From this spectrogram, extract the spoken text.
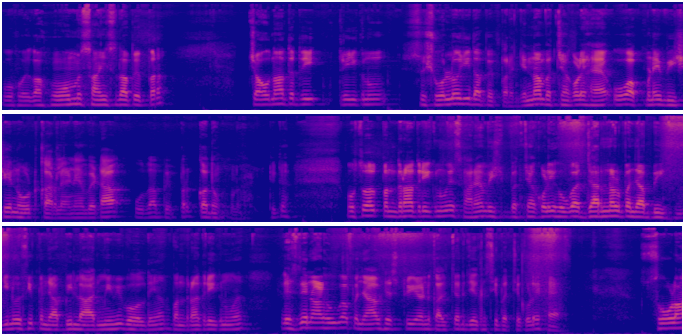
ਉਹ ਹੋਏਗਾ ਹੋਮ ਸਾਇੰਸ ਦਾ ਪੇਪਰ। 14 ਤਰੀਕ ਨੂੰ ਸੋਸ਼ੋਲੋਜੀ ਦਾ ਪੇਪਰ ਜਿਨ੍ਹਾਂ ਬੱਚਿਆਂ ਕੋਲ ਹੈ, ਉਹ ਆਪਣੇ ਵਿਸ਼ੇ ਨੋਟ ਕਰ ਲੈਣੇ ਆ ਬੇਟਾ, ਉਹਦਾ ਪੇਪਰ ਕਦੋਂ ਹੋਣਾ, ਠੀਕ ਹੈ? ਉਸ ਤੋਂ ਬਾਅਦ 15 ਤਰੀਕ ਨੂੰ ਇਹ ਸਾਰਿਆਂ ਵਿਸ਼, ਬੱਚਿਆਂ ਹੀ ਹੋਊਗਾ ਜਰਨਲ ਪੰਜਾਬੀ, ਜਿਹਨੂੰ ਅਸੀਂ ਪੰਜਾਬੀ ਲਾਜ਼ਮੀ ਵੀ ਬੋਲਦੇ ਹਾਂ 15 ਤਰੀਕ ਨੂੰ ਹੈ। ਇਸ ਦੇ ਨਾਲ ਹੋਊਗਾ ਪੰਜਾਬ ਹਿਸਟਰੀ ਐਂਡ ਕਲਚਰ, ਜੇ ਕਿਸੇ ਬੱਚੇ ਕੋਲੇ ਹੈ। 16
